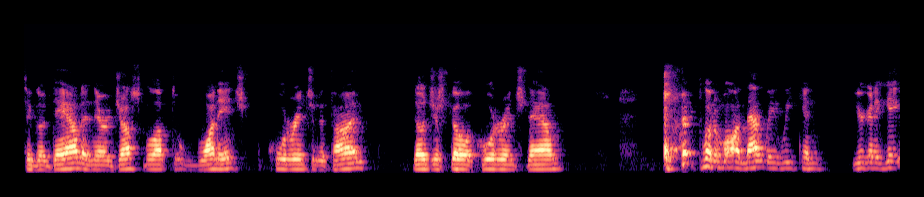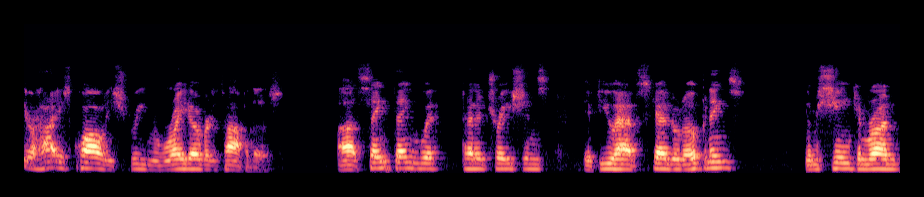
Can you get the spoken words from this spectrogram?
to go down and they're adjustable up to one inch, a quarter inch at a time. They'll just go a quarter inch down. Put them on. That way we can, you're gonna get your highest quality screeding right over the top of those. Uh, same thing with penetrations. If you have scheduled openings, the machine can run,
